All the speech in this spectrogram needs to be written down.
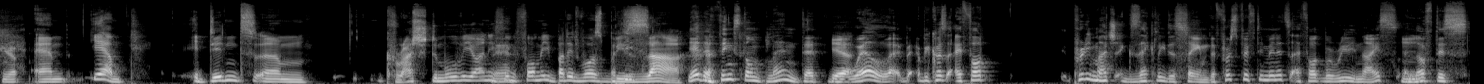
Mm. Yep. And yeah, it didn't um, crush the movie or anything Yeah. for me, but it was bizarre. yeah, the things don't blend that Yeah. well uh, because I thought pretty much exactly the same. The first 50 minutes I thought were really nice. Mm. I love this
